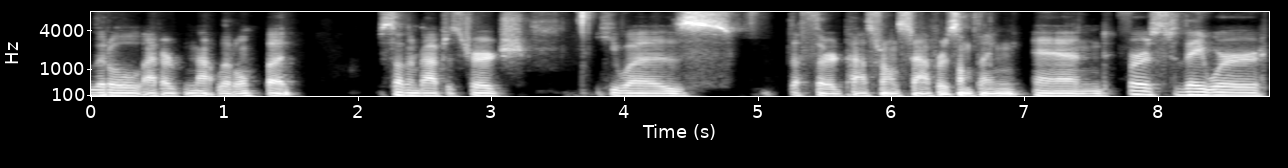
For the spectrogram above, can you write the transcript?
little, at our not little, but Southern Baptist Church. He was the third pastor on staff or something. And first they were,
